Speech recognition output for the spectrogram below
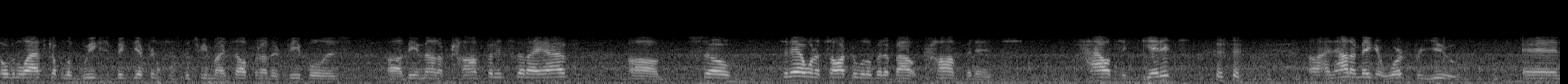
over the last couple of weeks, a big differences between myself and other people is uh, the amount of confidence that I have. Um, so today I want to talk a little bit about confidence, how to get it, uh, and how to make it work for you. And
